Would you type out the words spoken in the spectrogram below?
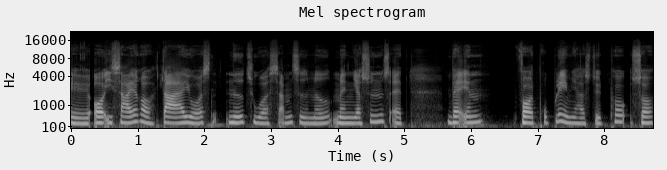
Øh, og i sejre, der er jo også nedture samtidig med. Men jeg synes, at hvad end for et problem, jeg har stødt på, så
